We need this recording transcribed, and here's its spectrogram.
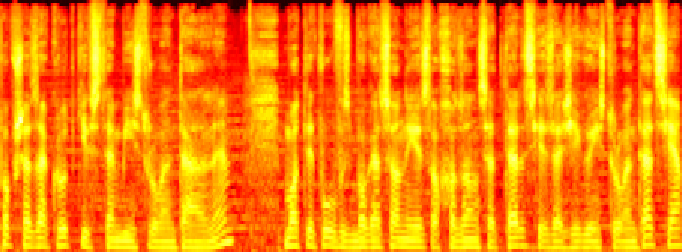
poprzedza krótki wstęp instrumentalny. Motyw ów wzbogacony jest o chodzące tercje, zaś jego instrumentacja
